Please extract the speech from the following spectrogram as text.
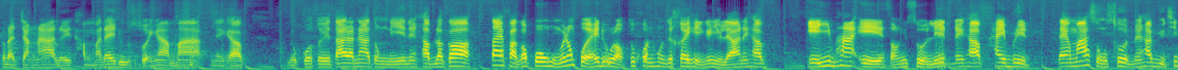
กระจังหน้าเลยทำมาได้ดูสวยงามมากนะครับโลโก้โตโยต้าด้านหน้าตรงนี้นะครับ แล้วก็ใต้ฝากระโปรงผมไม่ต้องเปิดให้ดูหรอกทุกคนคงจะเคยเห็นกันอยู่แล้วนะครับ A25A 2.0 ลิตรนะครับไฮบริดแรงม้าสูงสุดนะครับอยู่ที่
